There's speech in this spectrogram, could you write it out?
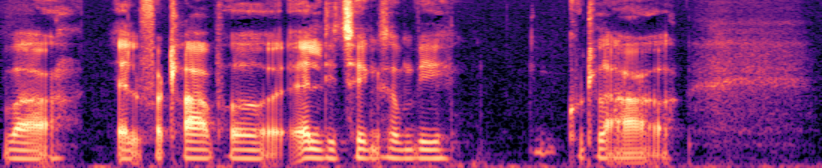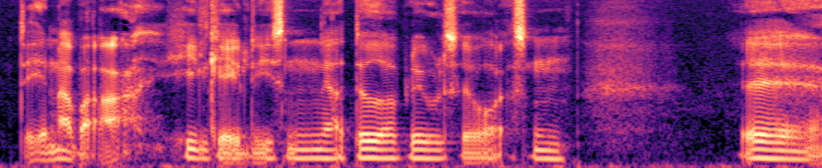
var alt for klar på alle de ting, som vi kunne klare. Og det ender bare helt galt i sådan en død oplevelse, hvor jeg sådan øh,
